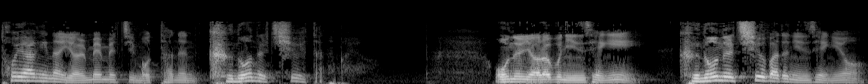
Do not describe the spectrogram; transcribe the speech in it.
토양이나 열매 맺지 못하는 근원을 치유했다는 거예요. 오늘 여러분 인생이 근원을 치유받은 인생이요.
